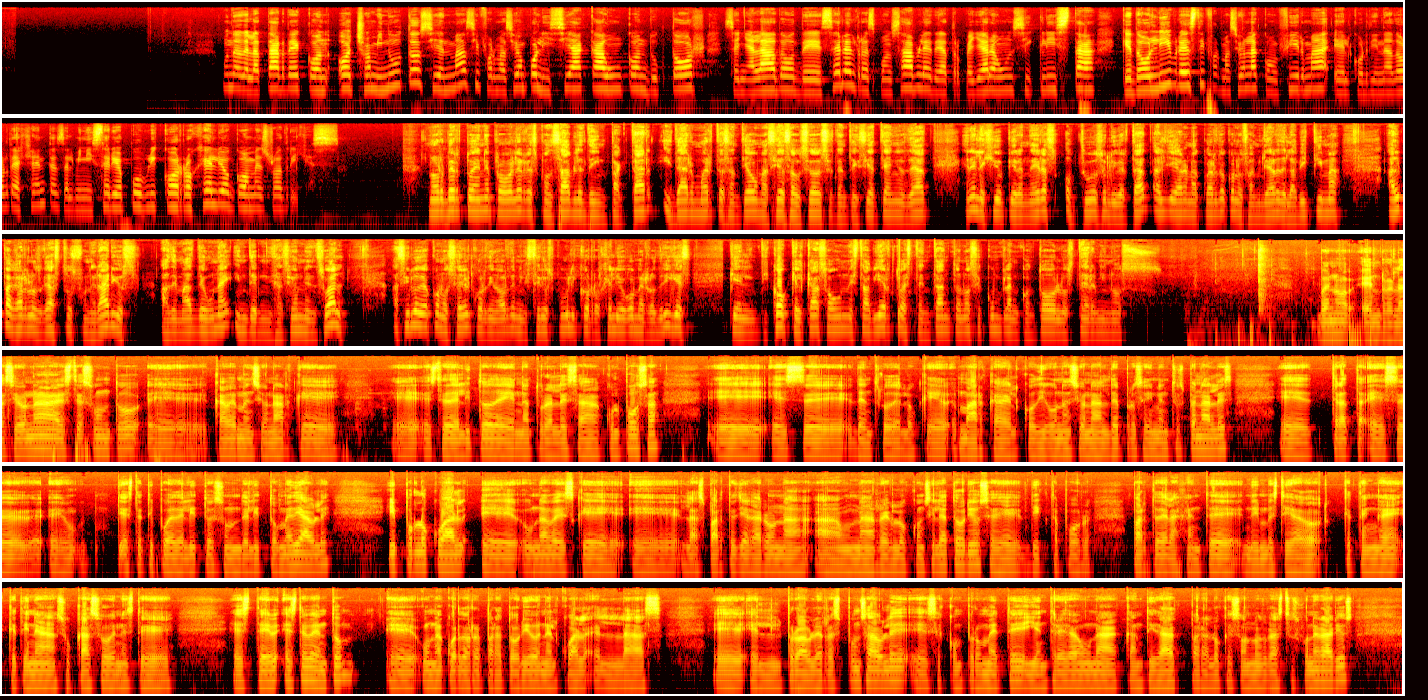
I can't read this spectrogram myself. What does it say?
Una de la tarde con ocho minutos y en más información policíaca, un conductor señalado de ser el responsable de atropellar a un ciclista quedó libre. Esta información la confirma el coordinador de agentes del Ministerio Público, Rogelio Gómez Rodríguez. Norberto N., probable responsable de impactar y dar muerte a Santiago Macías Saucedo, de 77 años de edad, en el ejido Piedras obtuvo su libertad al llegar a un acuerdo con los familiares de la víctima al pagar los gastos funerarios, además de una indemnización mensual. Así lo dio a conocer el coordinador de Ministerios Públicos, Rogelio Gómez Rodríguez, quien indicó que el caso aún está abierto hasta en tanto no se cumplan con todos los términos. Bueno, en relación a este asunto, eh, cabe mencionar que eh, este delito de naturaleza culposa eh, es eh, dentro de lo que marca el Código Nacional de Procedimientos Penales. trata, es, este tipo de delito es un delito mediable y por lo cual una vez que las partes llegaron a, un arreglo conciliatorio se dicta por parte del agente de investigador que tenga que tiene su caso en este este este evento eh, un acuerdo reparatorio en el cual las, eh, el probable responsable eh, se compromete y entrega una cantidad para lo que son los gastos funerarios,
